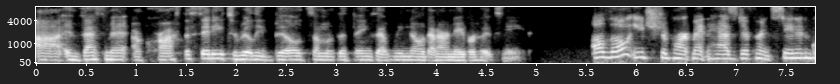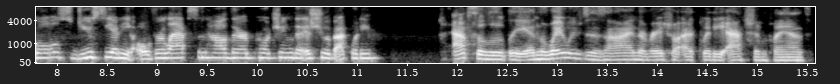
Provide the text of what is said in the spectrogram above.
uh, investment across the city to really build some of the things that we know that our neighborhoods need. Although each department has different stated goals, do you see any overlaps in how they're approaching the issue of equity? Absolutely. And the way we've designed the racial equity action plans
